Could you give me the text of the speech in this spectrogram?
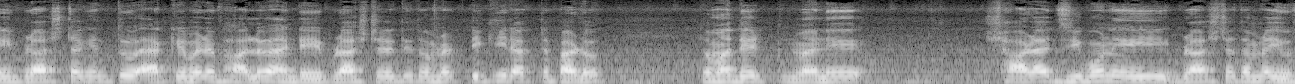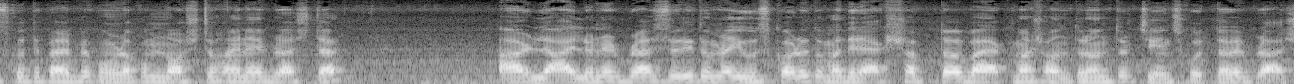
এই ব্রাশটা কিন্তু একেবারে ভালো। অ্যান্ড এই ব্রাশটা যদি তোমরা টিকিয়ে রাখতে পারো তোমাদের মানে সারা জীবন এই ব্রাশটা তোমরা ইউজ করতে পারবে কোনো রকম নষ্ট হয় না এই ব্রাশটা আর লাইলনের ব্রাশ যদি তোমরা ইউজ করো, তোমাদের এক সপ্তাহ বা এক মাস অন্তর অন্তর চেঞ্জ করতে হবে ব্রাশ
